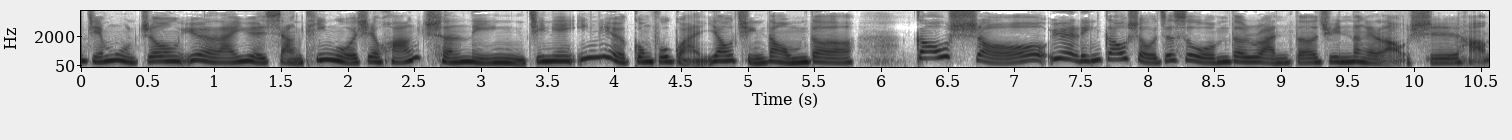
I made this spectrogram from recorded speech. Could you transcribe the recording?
到节目中，越来越想听。我是黄晨林，今天音乐功夫馆邀请到我们的高手，乐林高手，这是我们的阮德军那位老师。好，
